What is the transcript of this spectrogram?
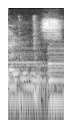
Pedals.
